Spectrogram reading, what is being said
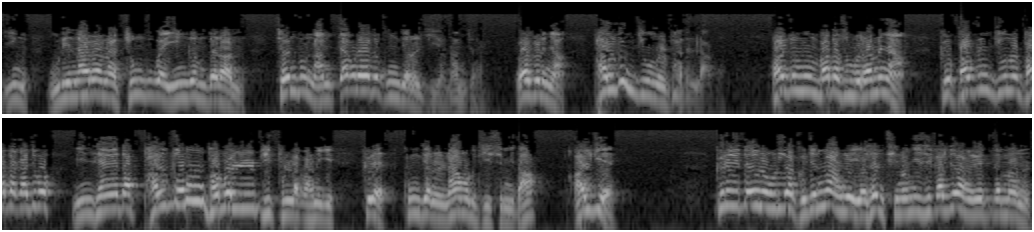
임, 우리나라나 중국의 임금들은 전부 남짝으로 해서 궁전을 지어, 남자. 왜 그러냐? 밝은 기운을 받으려고. 밝은 기운을 받아서 뭘 하느냐? 그 밝은 기운을 받아가지고 민생에다 밝은 법을 비풀려고 하는 게, 그래, 궁전을 나무로 짓습니다. 알지? 그러기 때문에 우리가 그전에 안 그래. 요새는 신혼이시까지 안 그랬더만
